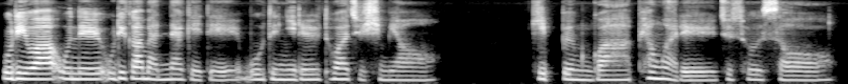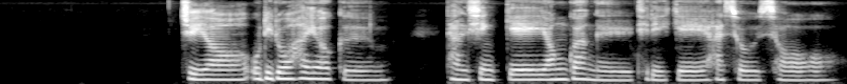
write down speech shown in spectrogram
우리와 오늘 우리가 만나게 될 모든 일을 도와주시며 기쁨과 평화를 주소서. 주여 우리로 하여금 당신께 영광을 드리게 하소서.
